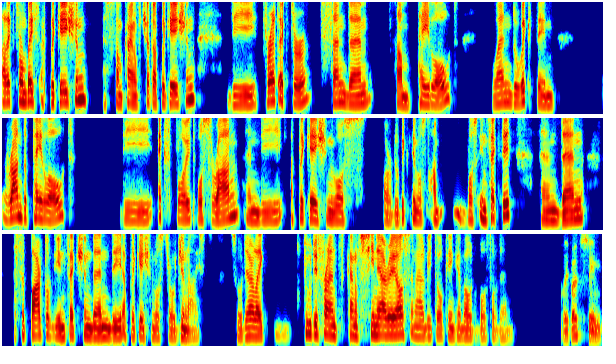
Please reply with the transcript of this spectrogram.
electron-based application as some kind of chat application. The threat actor sent them some payload. When the victim ran the payload, the exploit was run and the application was or the victim was um, was infected and then as a part of the infection then the application was trojanized so there are like two different kind of scenarios, and I'll be talking about both of them. Well, they both seem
